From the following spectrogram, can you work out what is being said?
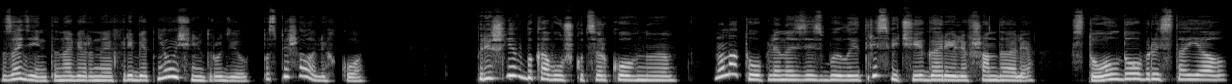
за день-то, наверное, хребет не очень утрудил, поспешал легко. Пришли в боковушку церковную, но натоплено здесь было, и три свечи горели в шандале, стол добрый стоял,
